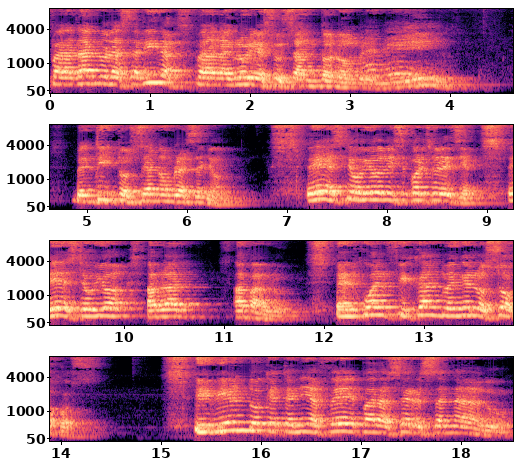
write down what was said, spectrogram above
para darnos la salida para la gloria de su santo nombre. Bendito sea el nombre del Señor. Este oyó, dice por eso decía, este oyó hablar a Pablo, el cual fijando en él los ojos y viendo que tenía fe para ser sanado.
